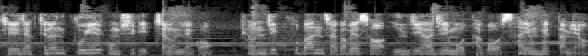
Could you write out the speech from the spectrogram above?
제작진은 9일 공식 입장을 내고 편집 후반 작업에서 인지하지 못하고 사용했다며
